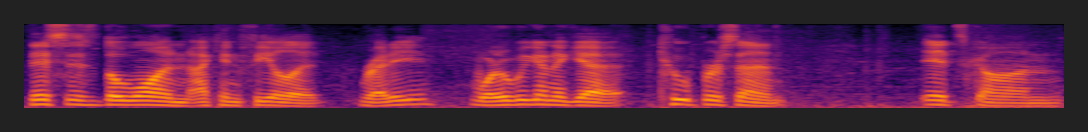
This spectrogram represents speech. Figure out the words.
This is the one. I can feel it. Ready? What are we gonna get? 2%. It's gone.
